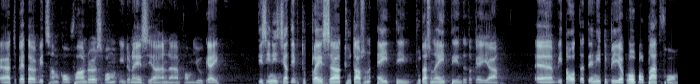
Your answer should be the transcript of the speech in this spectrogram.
uh, together with some co-founders from Indonesia and uh, from UK. This initiative took place uh, 2018. 2018, that okay, uh, uh, we thought that there need to be a global platform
